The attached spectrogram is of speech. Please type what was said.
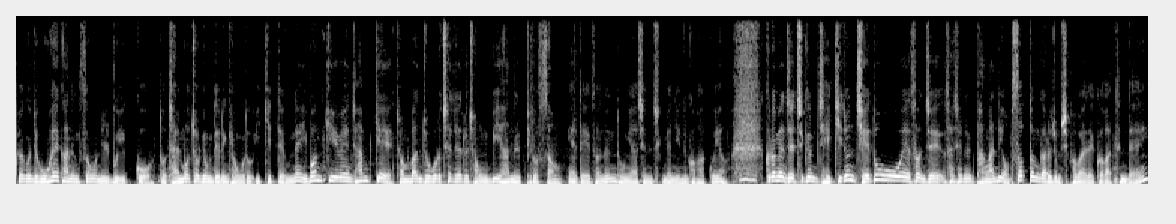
결국 이제 오해 가능성은 일부 있고 또 잘못 적용되는 경우도 있기 때문에 이번 기회에 이제 함께 전반적으로 체제를 정비하는 필요성에 대해서는 동의하시는 측면이 있는 것 같고요. 그러면 이제 지금 제 기존 제도에서 이제 사실은 방안이 없었던가를 좀 짚어봐야 될 것 같은데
